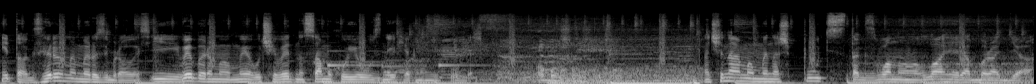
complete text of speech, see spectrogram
І так, з героями ми розібрались, і виберемо ми, очевидно, саму хуйову з них, як на мій погляд. Починаємо ми наш путь з так званого лагеря Бродяг.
